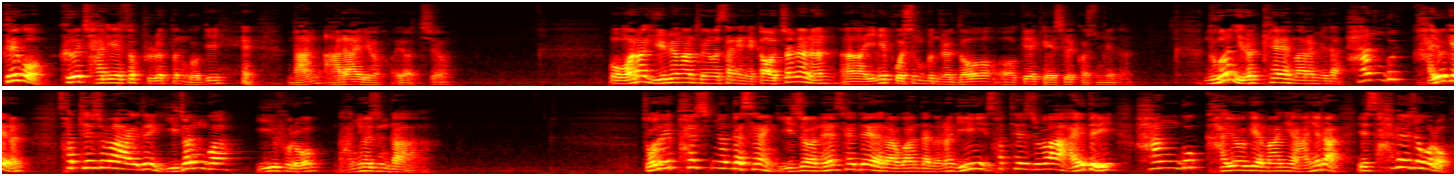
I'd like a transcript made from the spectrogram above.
그리고 그 자리에서 불렀던 곡이 난 알아요 였죠. 뭐 워낙 유명한 동영상이니까 어쩌면은 어, 이미 보신 분들도 어, 꽤 계실 것입니다. 누구는 이렇게 말합니다. 한국 가요계는 서태지와 아이들 이전과 이후로 나뉘어진다. 저도 이 80년대생 이전의 세대라고 한다면 이 서태지와 아이들이 한국 가요계만이 아니라 이 사회적으로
